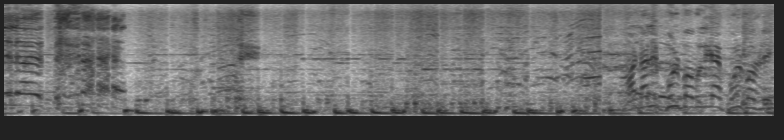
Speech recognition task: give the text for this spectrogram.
आलेले आहेत. मंडळी फुल पब्लिक आहे फुल पब्लिक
